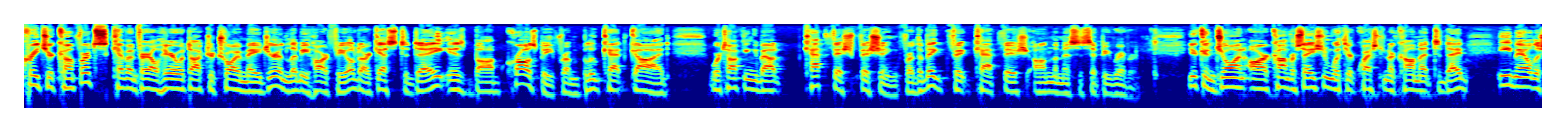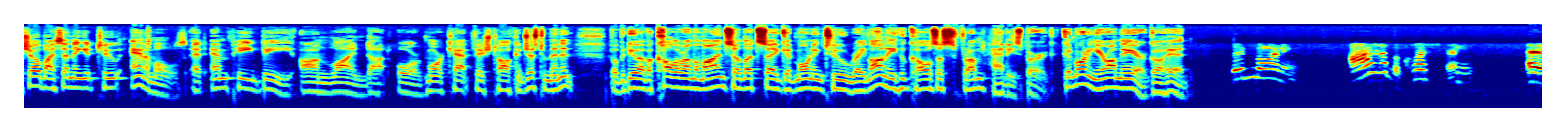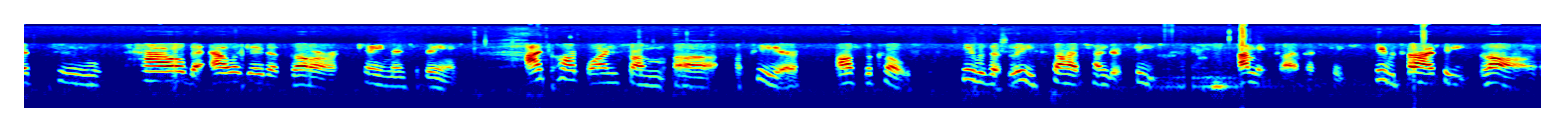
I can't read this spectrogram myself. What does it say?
Creature Comforts. Kevin Farrell here with Dr. Troy Major and Libby Hartfield. Our guest today is Bob Crosby from Blue Cat Guide. We're talking about catfish fishing for the big catfish on the Mississippi River. You can join our conversation with your question or comment today. Email the show by sending it to animals at mpbonline.org. More catfish talk in just a minute, but we do have a caller on the line, so let's say good morning to Raylani, who calls us from Hattiesburg. Good morning, you're on the air. Go ahead. Good morning. I have a question as to how the alligator gar came into being. I caught one from uh, a pier off the coast. He was at least 500 feet. I mean, 500 feet. He was five feet long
